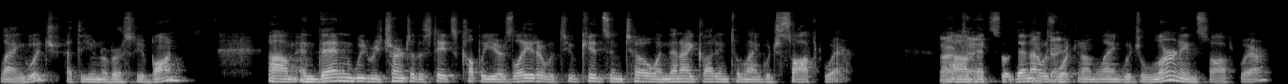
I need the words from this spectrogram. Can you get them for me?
language at the University of Bonn. Um, and then we returned to the States a couple years later with two kids in tow. And then I got into language software. Um, okay. Um, and so then I was okay. working on language learning software.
